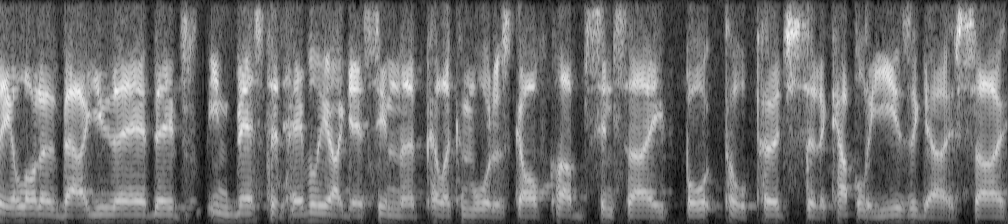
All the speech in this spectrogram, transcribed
see a lot of value there. They've invested heavily, I guess, in the Pelican Waters Golf Club since they bought or purchased it a couple of years ago. So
